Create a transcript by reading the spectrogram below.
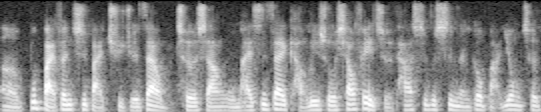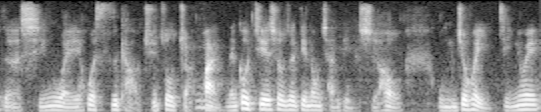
呃不百分之百取决在我们车商，我们还是在考虑说消费者他是不是能够把用车的行为或思考去做转换，能够接受这电动产品的时候，我们就会引进。因为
